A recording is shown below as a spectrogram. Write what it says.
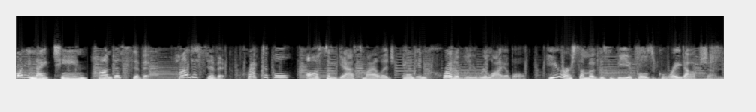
2019 Honda Civic. Honda Civic, practical, awesome gas mileage, and incredibly reliable. Here are some of this vehicle's great options.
